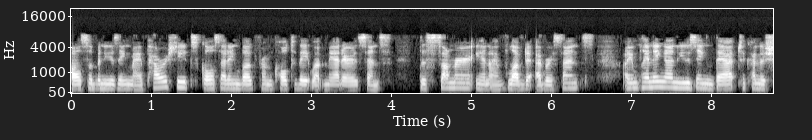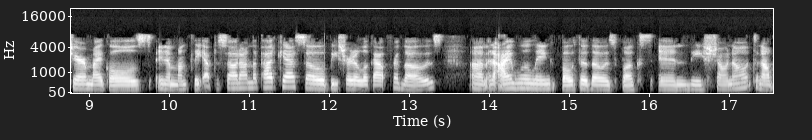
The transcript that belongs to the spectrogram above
also been using my Power Sheets goal setting book from Cultivate What Matters since this summer, and I've loved it ever since. I am planning on using that to kind of share my goals in a monthly episode on the podcast, so be sure to look out for those. Um, and I will link both of those books in the show notes, and I'll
